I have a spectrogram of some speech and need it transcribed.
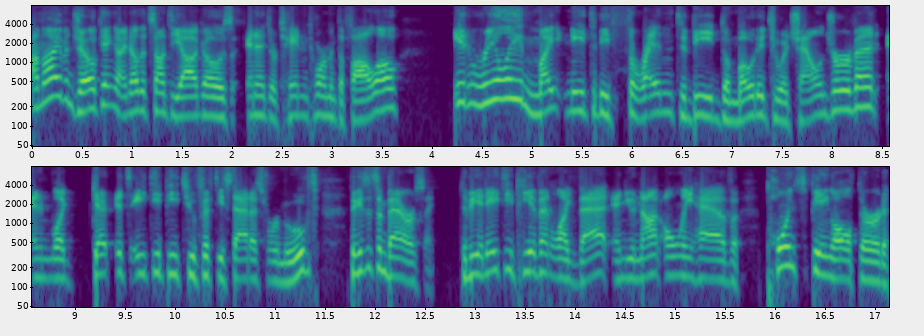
I'm not even joking. I know that Santiago's an entertaining tournament to follow. It really might need to be threatened to be demoted to a challenger event and like get its ATP 250 status removed because it's embarrassing to be an ATP event like that and you not only have points being altered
